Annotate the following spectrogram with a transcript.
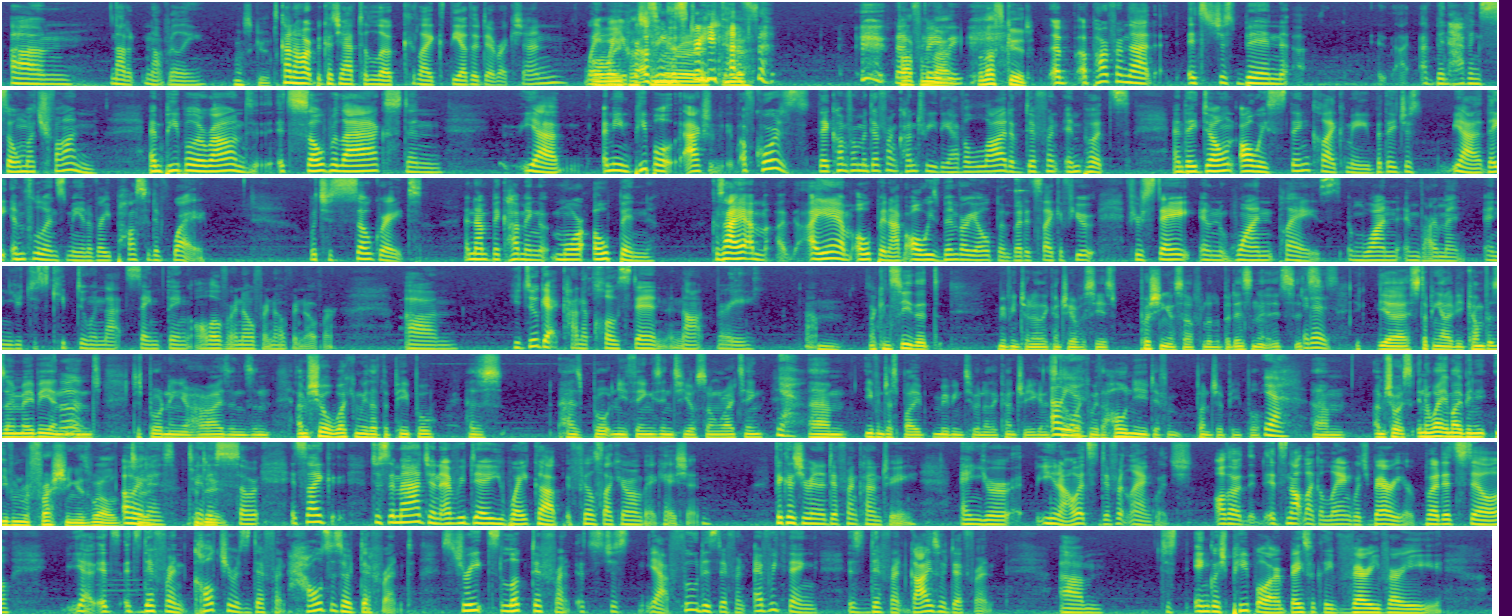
Um, not not really. That's good. It's kind of hard because you have to look like the other direction. Wait, Oh, when you're crossing the the, street. yeah. That's that's Apart from mainly. that, well, that's good. A- apart from that, it's just been. I've been having so much fun, and people around. It's so relaxed and yeah. I mean, people actually, of course, they come from a different country. They have a lot of different inputs, and they don't always think like me, but they just, yeah, they influence me in a very positive way, which is so great. And I'm becoming more open because I am I am open. I've always been very open, but it's like if you if you stay in one place in one environment and you just keep doing that same thing all over and over and over and over, um, you do get kind of closed in and not very. Not Mm. I can see that moving to another country obviously is pushing yourself a little bit, isn't it? It's, it's It is. Yeah, stepping out of your comfort zone maybe, and, Mm. and just broadening your horizons. And I'm sure working with other people has has brought new things into your songwriting. Yeah. Um, even just by moving to another country, you're going to Oh, start yeah. working with a whole new different bunch of people. Yeah. Um, I'm sure it's in a way it might be even refreshing as well. Oh, to, it is. to It do. is so. It's like just imagine every day you wake up, it feels like you're on vacation, because you're in a different country, and you're, you know, it's a different language. Although it's not like a language barrier, but it's still, yeah, it's it's different. Culture is different. Houses are different. Streets look different. It's just yeah, food is different. Everything is different. Guys are different. Um, just English people are basically very, very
